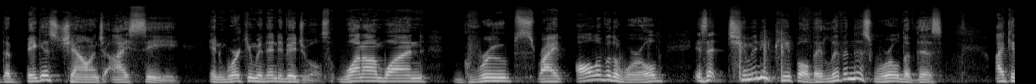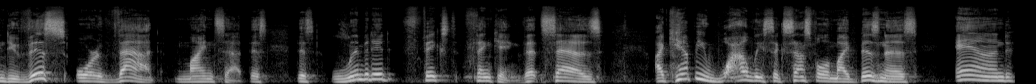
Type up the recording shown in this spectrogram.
the biggest challenge I see in working with individuals, one on one, groups, right, all over the world, is that too many people, they live in this world of this, I can do this or that mindset, this, this limited fixed thinking that says, I can't be wildly successful in my business and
